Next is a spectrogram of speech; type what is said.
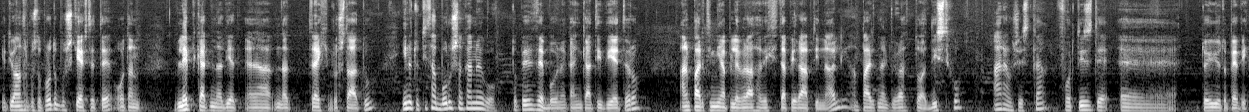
Γιατί ο άνθρωπος το πρώτο που σκέφτεται όταν βλέπει κάτι να, δια, ε, να, να τρέχει μπροστά του είναι το τι θα μπορούσα να κάνω εγώ. Το παιδί δεν μπορεί να κάνει κάτι ιδιαίτερο. Αν πάρει τη μία πλευρά θα δεχτεί τα πειρά από την άλλη, αν πάρει την άλλη πλευρά το αντίστοιχο. Άρα ουσιαστικά φορτίζεται ε, το ίδιο το παιδί.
